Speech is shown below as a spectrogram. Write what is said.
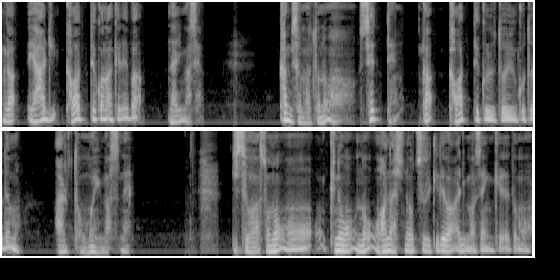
がやはり変わってこなければなりません。神様との接点が変わってくるということでもあると思いますね。実はその昨日のお話の続きではありませんけれども、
